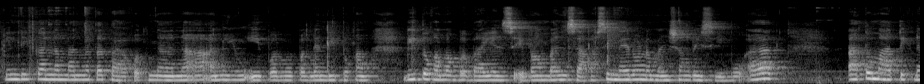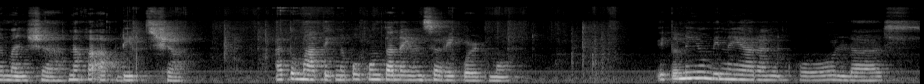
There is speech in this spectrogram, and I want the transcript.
Hindi ka naman matatakot na naaano yung ipon mo pag nandito ka, dito ka magbabayad sa ibang bansa kasi meron naman siyang resibo at automatic naman siya, naka-update siya. Automatic na pupunta na yun sa record mo. Ito na yung binayaran ko last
